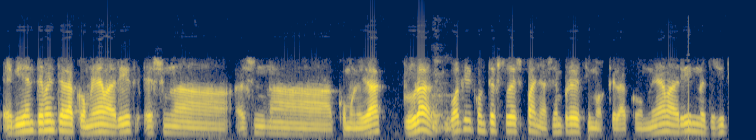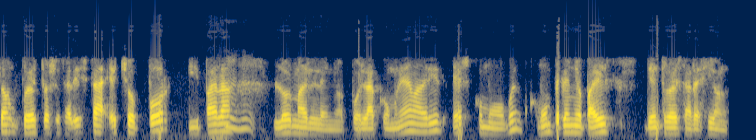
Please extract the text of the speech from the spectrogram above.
Evidentemente, la Comunidad de Madrid es una, es una comunidad plural, igual que el contexto de España. Siempre decimos que la Comunidad de Madrid necesita un proyecto socialista hecho por y para los madrileños. Pues la Comunidad de Madrid es como, bueno, como un pequeño país dentro de esta región.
